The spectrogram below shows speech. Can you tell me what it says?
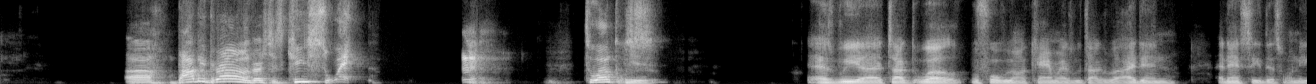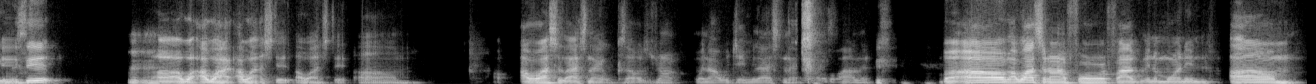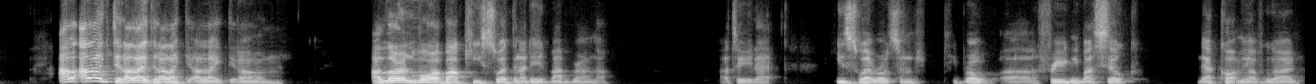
uh, Bobby Brown versus Keith Sweat. Mm. Two uncles. Yeah. As we uh talked, well, before we were on camera, as we talked about, I didn't, I didn't see this one either. You see it? Uh, I, I, I watched it. I watched it. Um, I watched it last night because I was drunk. Went out with Jamie last night. but um, I watched it around four or five in the morning. Um, I, I liked it. I liked it. I liked it. I liked it. Um, I learned more about Keith Sweat than I did Bobby Brown, though. I'll tell you that. Keith Sweat wrote some. He wrote uh, "Freak Me" by Silk. That caught me off guard.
